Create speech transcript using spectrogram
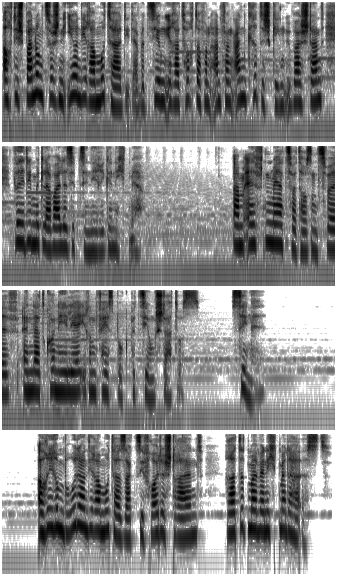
auch die Spannung zwischen ihr und ihrer Mutter, die der Beziehung ihrer Tochter von Anfang an kritisch gegenüberstand, will die mittlerweile 17-Jährige nicht mehr. Am 11. März 2012 ändert Cornelia ihren Facebook-Beziehungsstatus. Single. Auch ihrem Bruder und ihrer Mutter sagt sie freudestrahlend, ratet mal, wer nicht mehr da ist.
